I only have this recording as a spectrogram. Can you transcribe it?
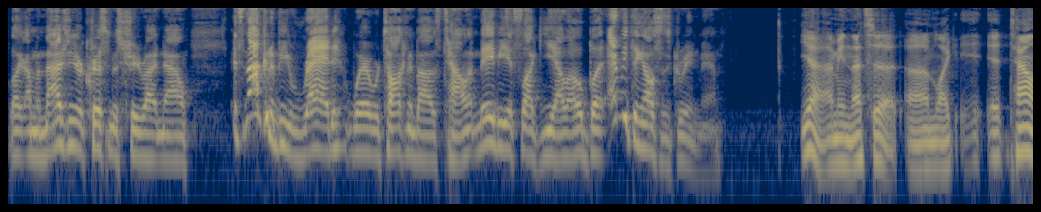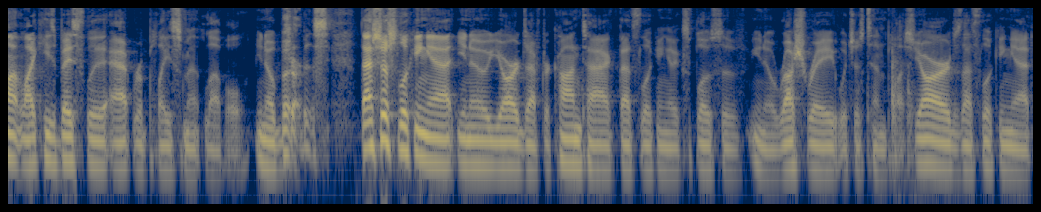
like I'm imagining your Christmas tree right now. It's not going to be red where we're talking about his talent. Maybe it's like yellow, but everything else is green, man. Yeah, I mean that's it. Um, like it, it, talent, like he's basically at replacement level, you know. But, sure. but, that's just looking at you know yards after contact. That's looking at explosive, you know, rush rate, which is ten plus yards. That's looking at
